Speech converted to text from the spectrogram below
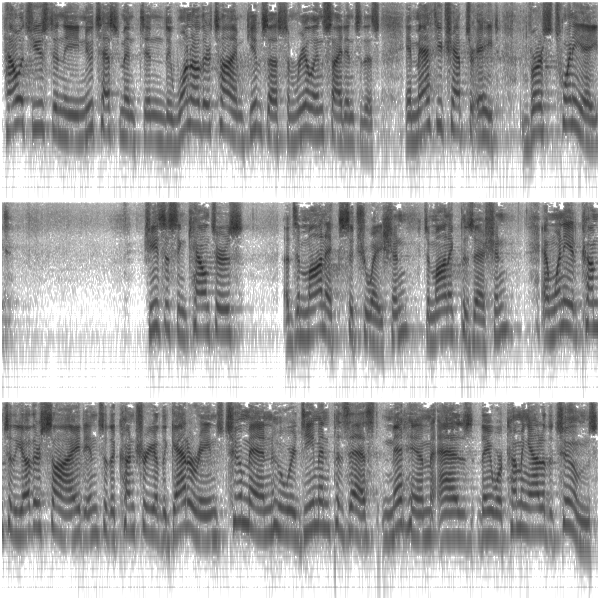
how it's used in the New Testament in the one other time gives us some real insight into this. In Matthew chapter 8, verse 28, Jesus encounters a demonic situation, demonic possession. And when he had come to the other side, into the country of the Gadarenes, two men who were demon possessed met him as they were coming out of the tombs.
